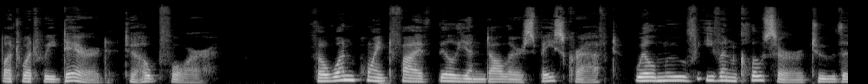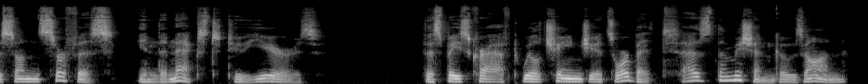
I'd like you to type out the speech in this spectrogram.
but what we dared to hope for. The $1.5 billion spacecraft will move even closer to the Sun's surface in the next two years. The spacecraft will change its orbit as the mission goes on.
